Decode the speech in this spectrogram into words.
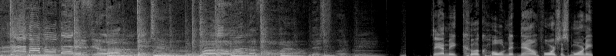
And I know that if you love me too, what a wonderful world this would be. Sammy Cooke holding it down for us this morning.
